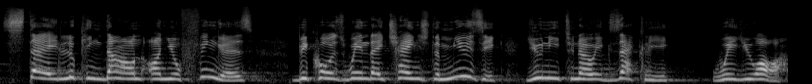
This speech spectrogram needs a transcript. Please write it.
stay looking down on your fingers because when they change the music, you need to know exactly where you are.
